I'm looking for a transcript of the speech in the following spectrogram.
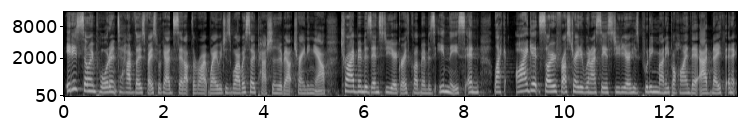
it is so important to have those Facebook ads set up the right way, which is why we're so passionate about training our tribe members and Studio Growth Club members in this. And like, I get so frustrated when I see a studio who's putting money behind their ad, Nath, and it,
